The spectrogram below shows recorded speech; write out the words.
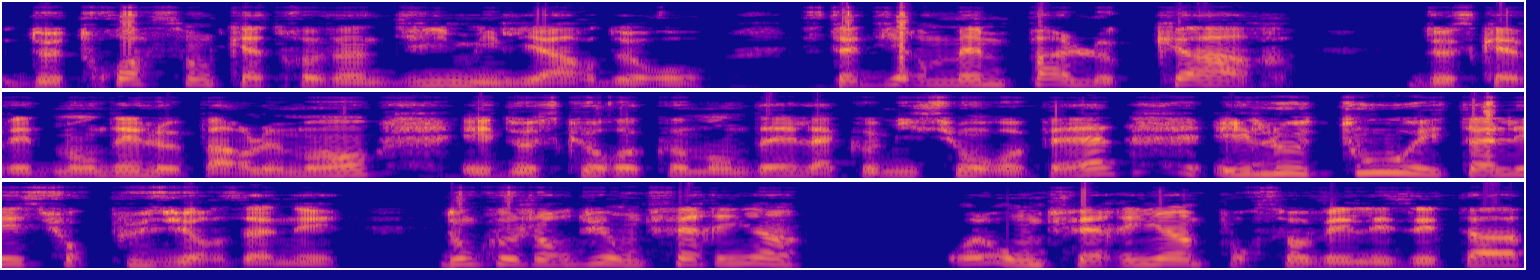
de 390 milliards d'euros. C'est-à-dire même pas le quart de ce qu'avait demandé le Parlement et de ce que recommandait la Commission européenne, et le tout est allé sur plusieurs années. Donc aujourd'hui, on ne fait rien. On ne fait rien pour sauver les États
